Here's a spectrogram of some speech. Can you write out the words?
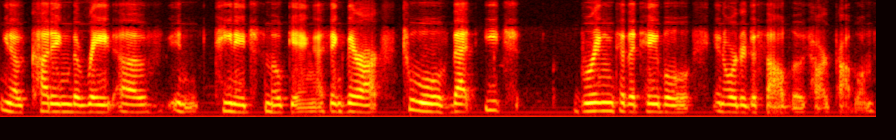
you know, cutting the rate of in teenage smoking. I think there are tools that each bring to the table in order to solve those hard problems.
